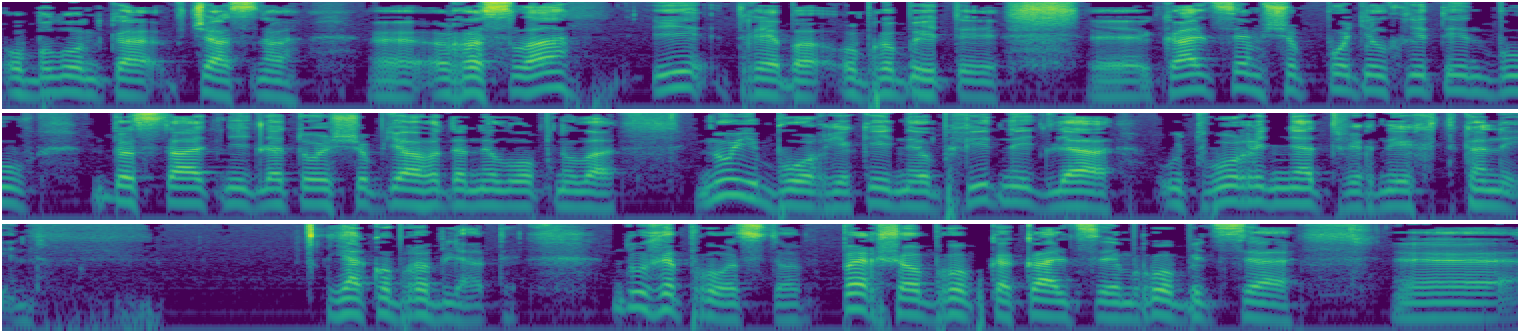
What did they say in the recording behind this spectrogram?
оболонка вчасно росла, і треба обробити е, кальцієм, щоб поділ клітин був достатній для того, щоб ягода не лопнула. Ну і бор, який необхідний для утворення твірних тканин. Як обробляти? Дуже просто. Перша обробка кальцієм робиться е,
